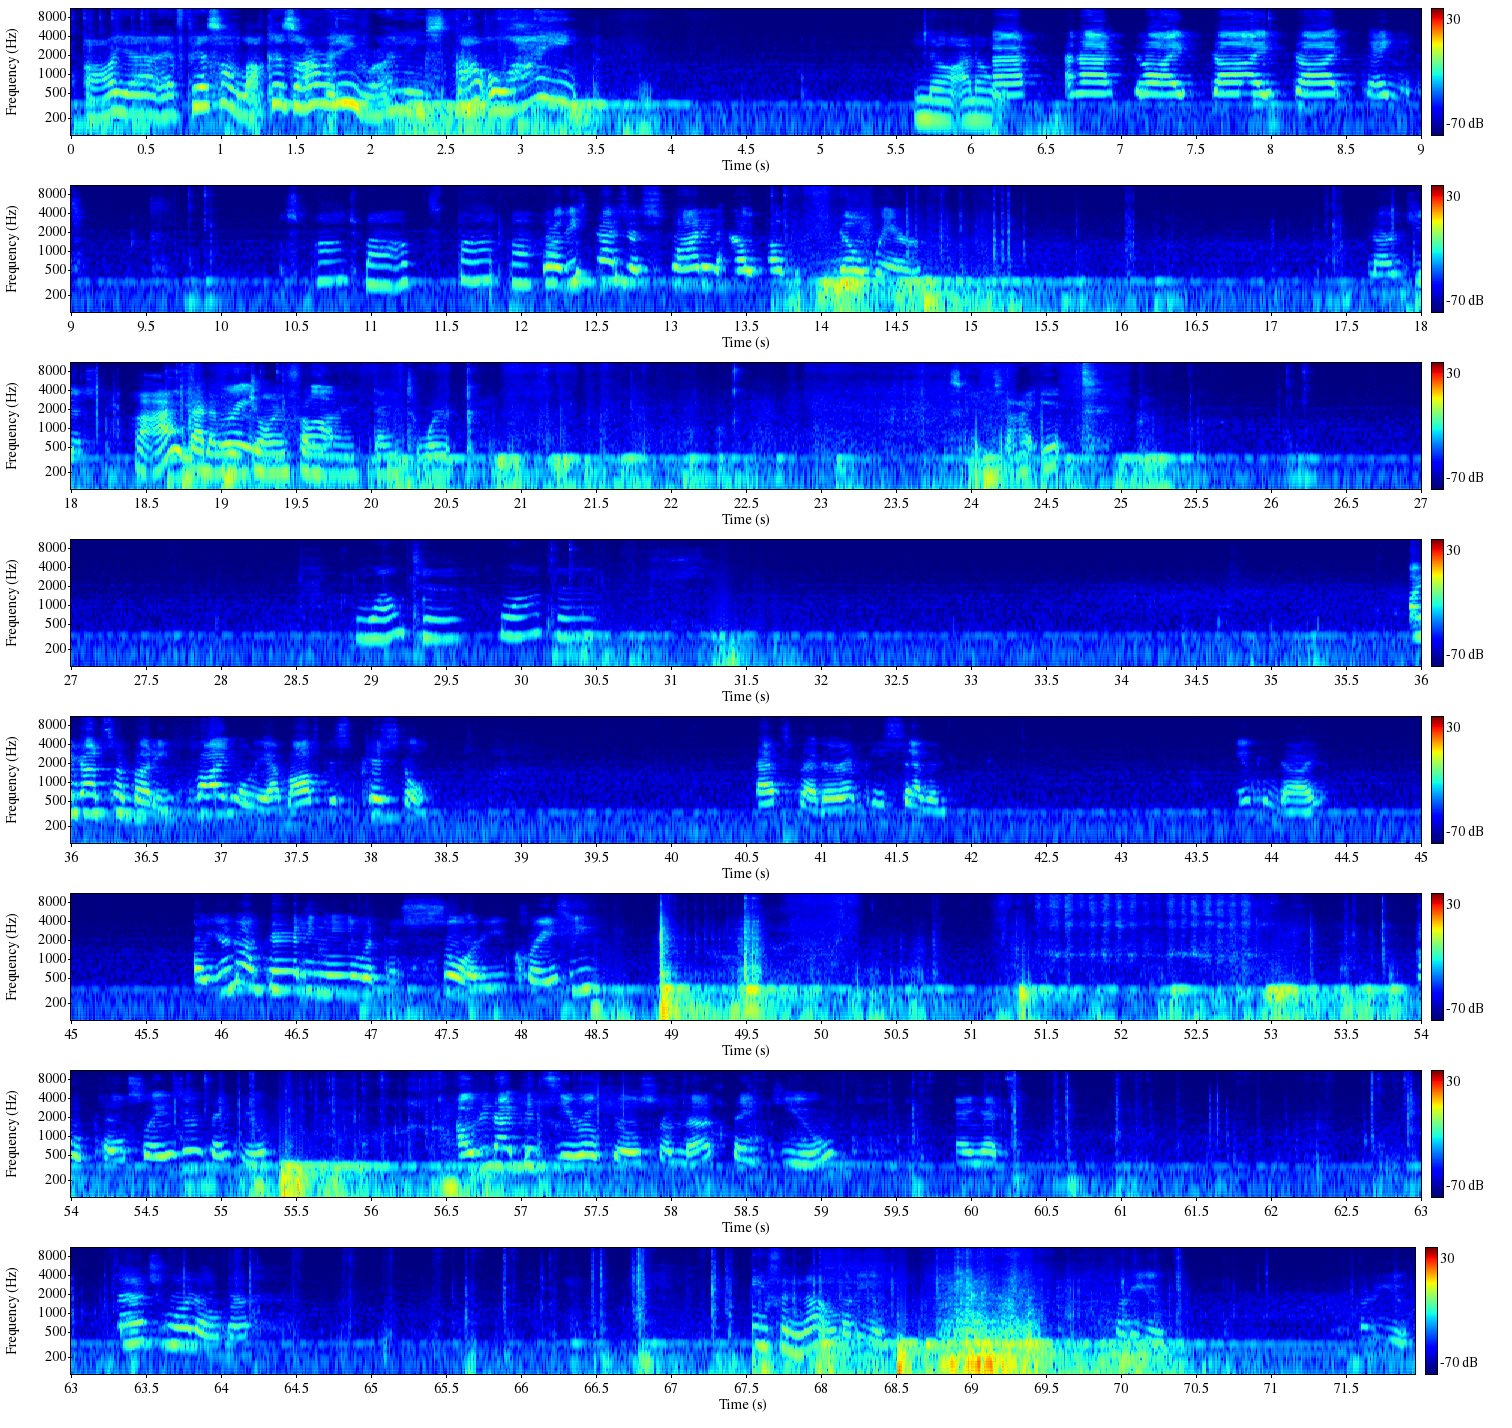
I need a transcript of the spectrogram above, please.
Oh yeah, FPS unlock is already running. Stop lying. No, I don't. Ah, ah, die, die, die. Dang it. SpongeBob, SpongeBob. Bro, these guys are spawning out of nowhere. And are just. I gotta rejoin from my thing to work. This game's not it. Walter, Walter. I got somebody. Finally, I'm off this pistol. That's better. MP7. You can die. Oh, you're not getting me with the sword. Are you crazy? Pulse laser. Thank you. How did I get zero kills from that? Thank you. Dang it. Match one over. Even know. What are you? What are you? What are you?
